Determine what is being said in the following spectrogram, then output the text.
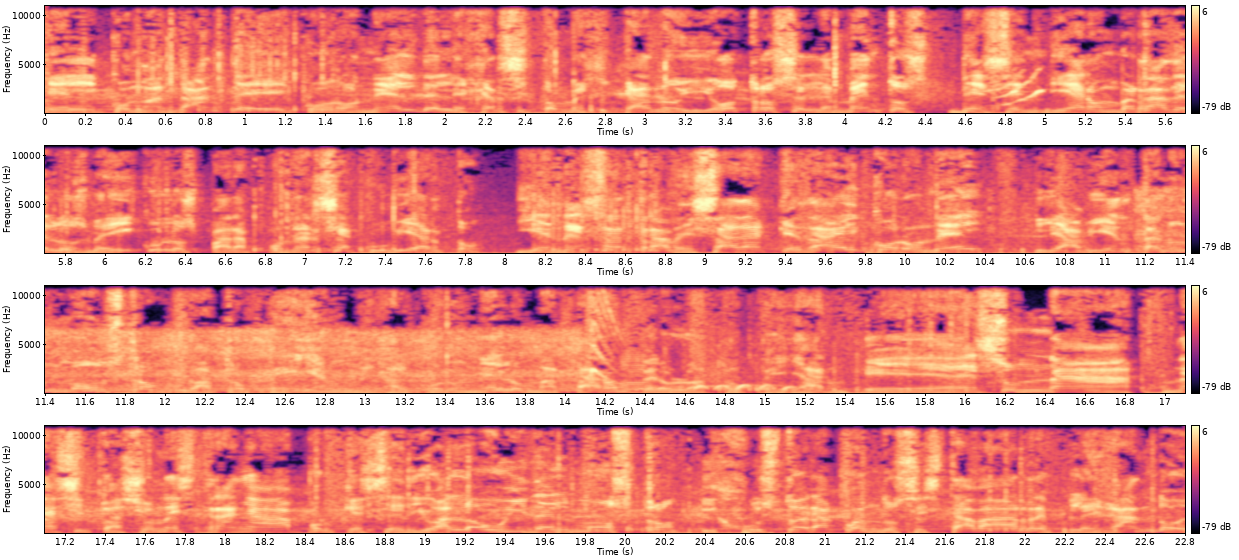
el comandante coronel del ejército mexicano y otros elementos descendieron, ¿verdad?, de los vehículos para ponerse a cubierto. Y en esa atravesada que da el coronel, le avientan un monstruo, lo atropellan. Al coronel lo mataron, pero lo atropellaron. Eh, es una, una situación extraña porque se dio a la huida el monstruo y justo era cuando se estaba replegando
